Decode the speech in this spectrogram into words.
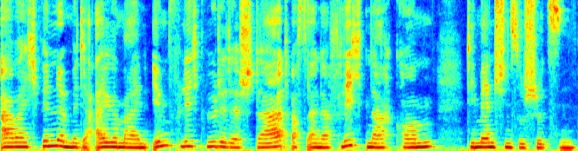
Aber ich finde, mit der allgemeinen Impfpflicht würde der Staat auch seiner Pflicht nachkommen, die Menschen zu schützen.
